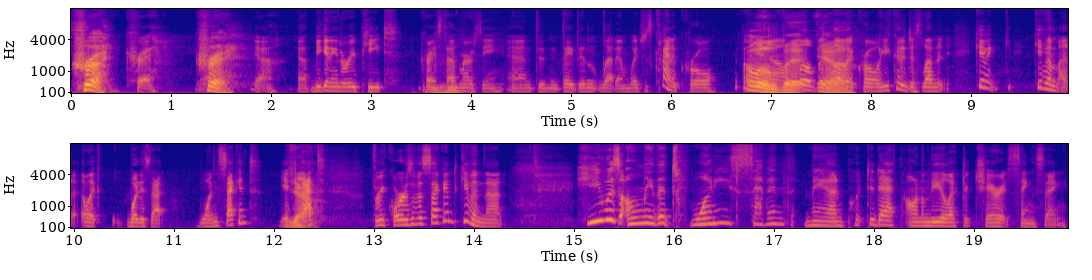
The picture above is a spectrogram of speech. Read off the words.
Cray, Crit cray. yeah, yeah, beginning to repeat Christ have mm-hmm. mercy, and didn't they didn't let him, which is kind of cruel. A little know, bit, a little bit, yeah. little bit cruel. You could have just let him give it, give him a, like what is that? One second, if Yeah. that, three quarters of a second. Give him that. He was only the twenty seventh man put to death on the electric chair at Sing Sing.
